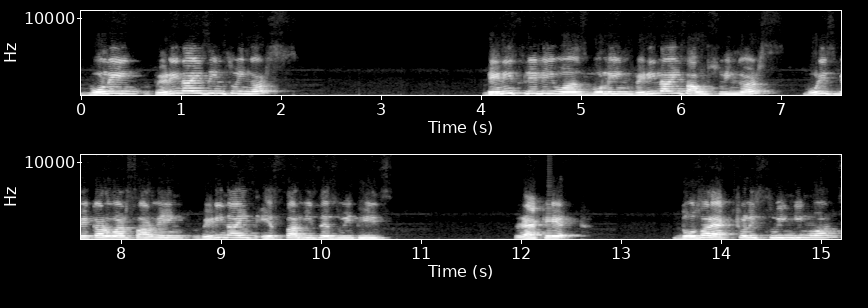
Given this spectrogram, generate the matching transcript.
bowling very nice in swingers. Dennis Lillee was bowling very nice out swingers. Boris Becker was serving very nice ace services with his racket. Those are actually swinging ones.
